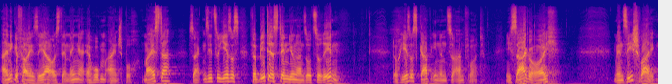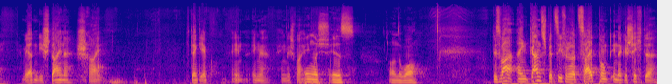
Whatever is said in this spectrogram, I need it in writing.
Einige Pharisäer aus der Menge erhoben Einspruch. Meister, sagten sie zu Jesus, verbiete es den Jüngern so zu reden. Doch Jesus gab ihnen zur Antwort, ich sage euch, wenn sie schweigen, werden die Steine schreien. Ich denke, ihr Englisch war. English is on the wall. Das war ein ganz spezifischer Zeitpunkt in der Geschichte.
